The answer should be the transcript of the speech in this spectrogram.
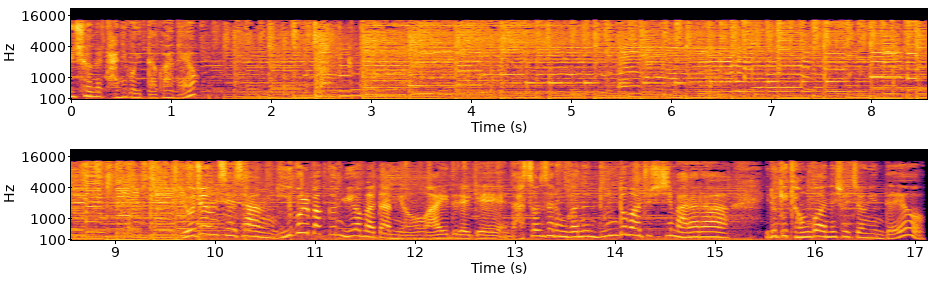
유치원을 다니고 있다고 하네요. 요즘 세상 이불 밖은 위험하다며 아이들에게 낯선 사람과는 눈도 마주치지 말아라 이렇게 경고하는 실정인데요.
